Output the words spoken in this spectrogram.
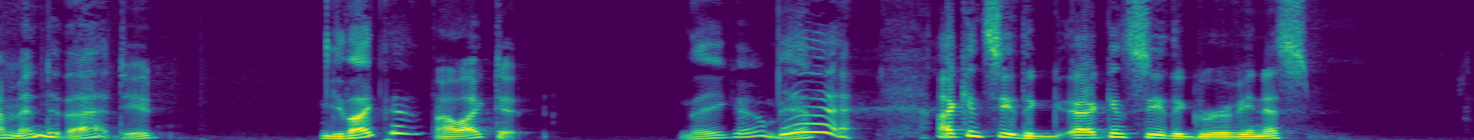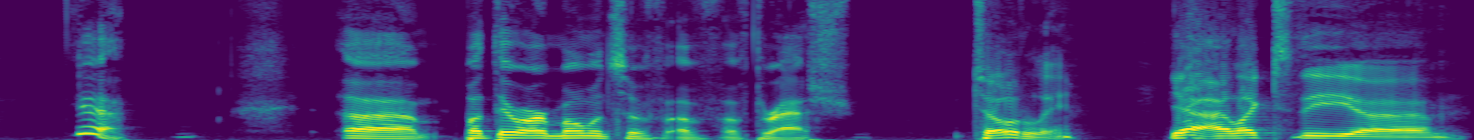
I'm into that, dude. You like that? I liked it. There you go, man. Yeah. I can see the I can see the grooviness. Yeah. Um, but there are moments of, of, of thrash. Totally. Yeah, I liked the um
